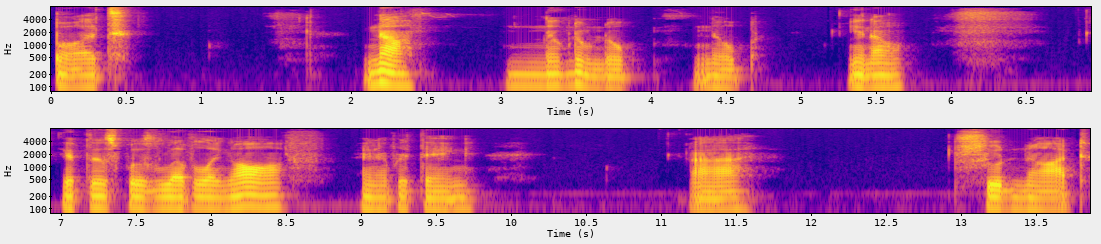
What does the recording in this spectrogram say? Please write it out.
but nah, nope, nope, nope, nope. You know, if this was leveling off and everything, uh, should not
